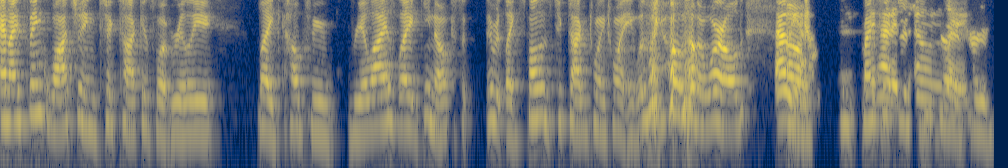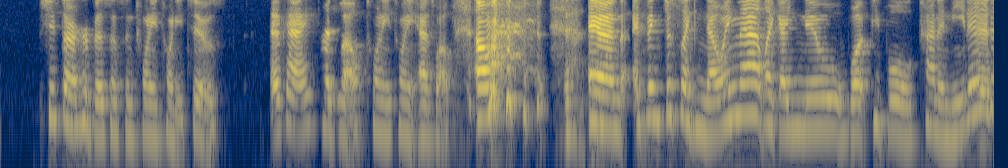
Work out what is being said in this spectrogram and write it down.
and I think watching TikTok is what really like helped me realize like you know because there was like small as TikTok in 2020 was like a whole other world. Oh um, yeah, my it sister she started, her, she started her business in 2022, Okay. as well 2020 as well um and i think just like knowing that like i knew what people kind of needed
